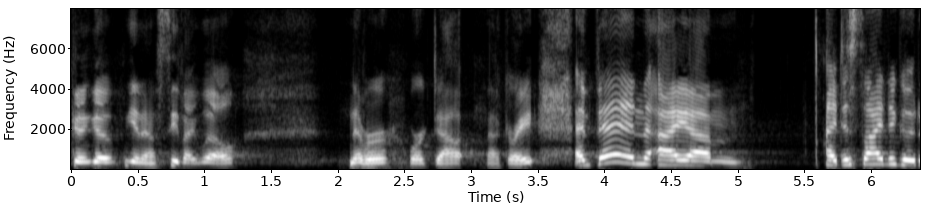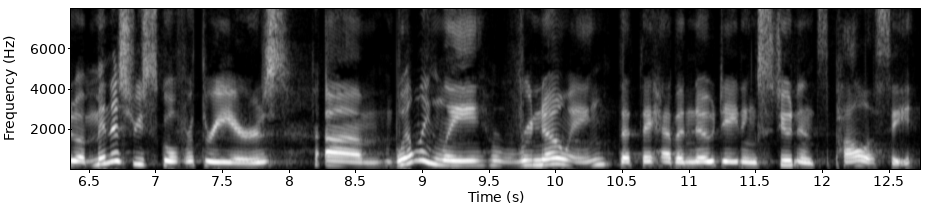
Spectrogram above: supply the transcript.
gonna go, you know, see if I will. Never worked out, not great. And then I, um, I decided to go to a ministry school for three years, um, willingly knowing that they have a no dating students policy.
